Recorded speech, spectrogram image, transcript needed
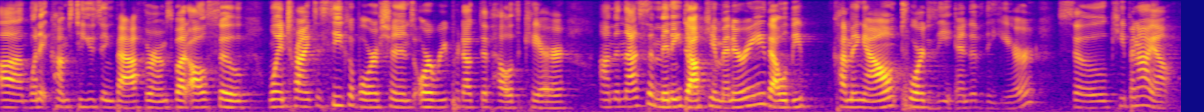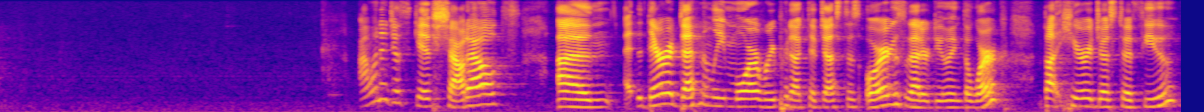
um, when it comes to using bathrooms, but also when trying to seek abortions or reproductive health care. Um, and that's a mini documentary that will be coming out towards the end of the year, so keep an eye out. I want to just give shout outs. Um, there are definitely more reproductive justice orgs that are doing the work, but here are just a few.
